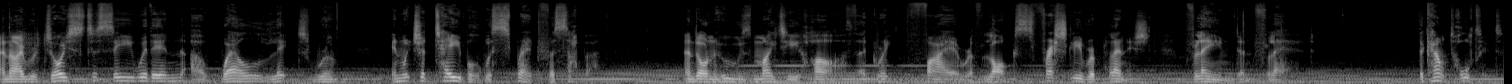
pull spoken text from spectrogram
and I rejoiced to see within a well lit room in which a table was spread for supper, and on whose mighty hearth a great fire of logs, freshly replenished, flamed and flared. The Count halted,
